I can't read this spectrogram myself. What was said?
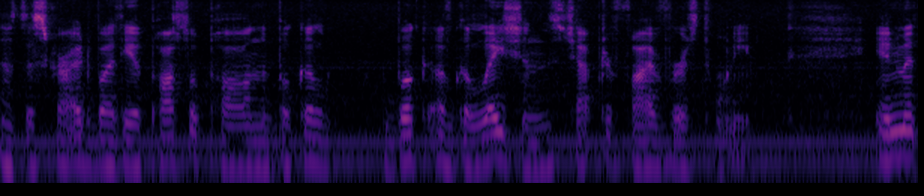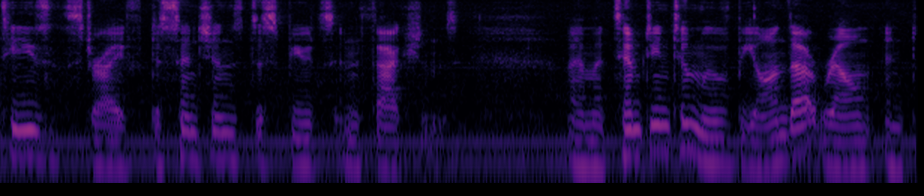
as described by the apostle Paul in the book of, book of Galatians, chapter 5, verse 20. Enmities, strife, dissensions, disputes, and factions. I am attempting to move beyond that realm and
